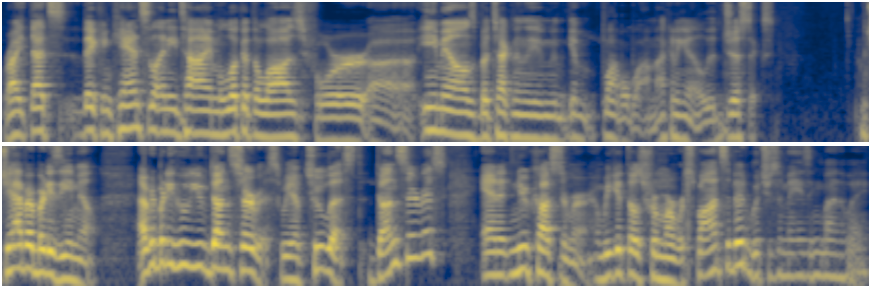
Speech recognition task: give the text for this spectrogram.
right? That's they can cancel anytime. Look at the laws for uh, emails, but technically, give blah blah blah. I'm not going to get into logistics, but you have everybody's email. Everybody who you've done service, we have two lists: done service and new customer, and we get those from our ResponseBid, which is amazing, by the way.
